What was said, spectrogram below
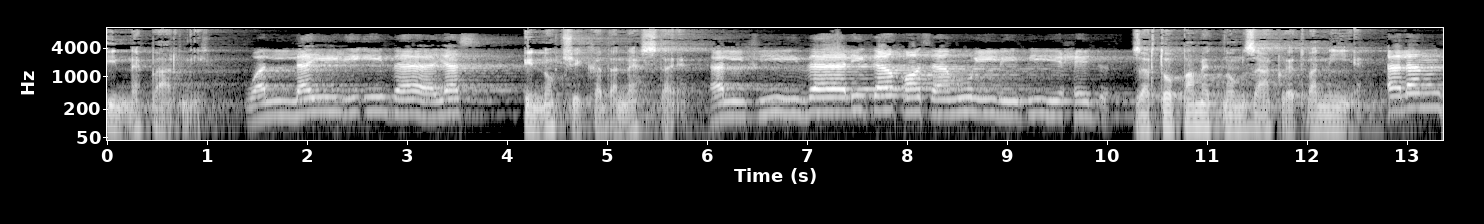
i neparnih والليل إذا يسر i noći kada nestaje. هل في ذلك قسم لذي حجر Zar to pametnom zakletva nije? ألم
